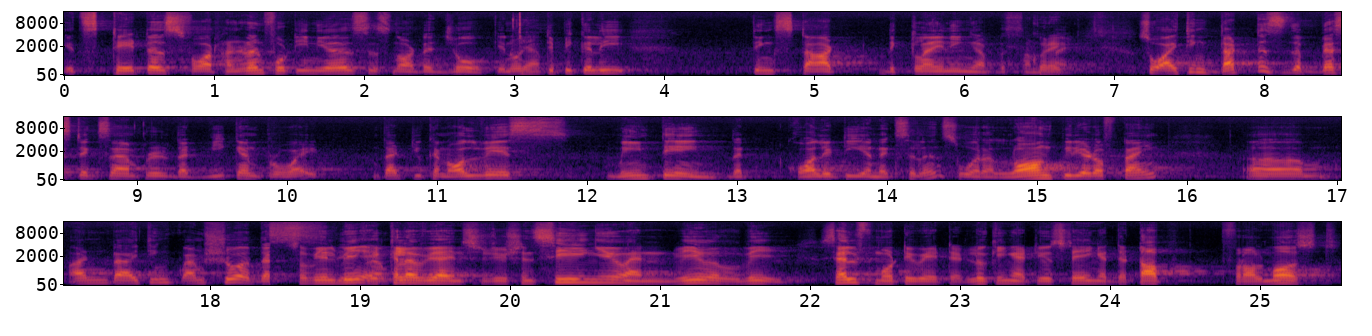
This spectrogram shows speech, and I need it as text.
its status for 114 years is not a joke. You know, Yep. typically things start declining after some Correct. time. So I think that is the best example that we can provide, that you can always maintain that quality and excellence over a long period of time Um, and I think, I'm sure that. So we'll be Eklavya institution seeing you and we will be self-motivated, looking at you staying at the top for almost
